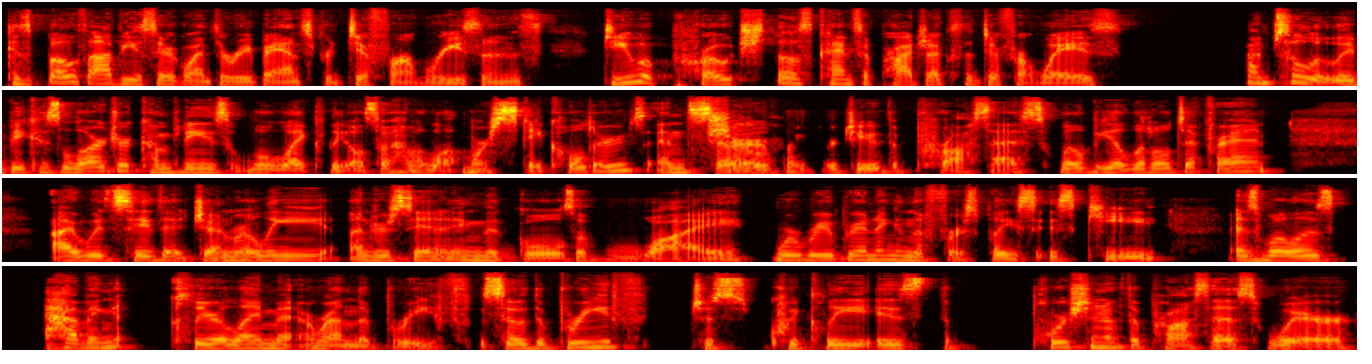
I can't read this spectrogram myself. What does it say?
Because both obviously are going through rebrands for different reasons. Do you approach those kinds of projects in different ways? Absolutely, because larger companies will likely also have a lot more stakeholders. And so, sure. by virtue, the process will be a little different. I would say that generally understanding the goals of why we're rebranding in the first place is key, as well as having clear alignment around the brief. So, the brief, just quickly, is the portion of the process where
